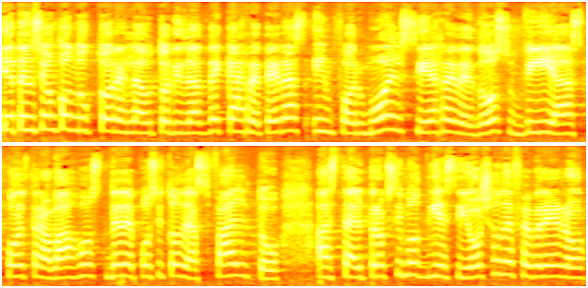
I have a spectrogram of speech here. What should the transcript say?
Y atención conductores, la autoridad de carreteras informó el cierre de dos vías por trabajos de depósito de asfalto. Hasta el próximo 18 de febrero,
